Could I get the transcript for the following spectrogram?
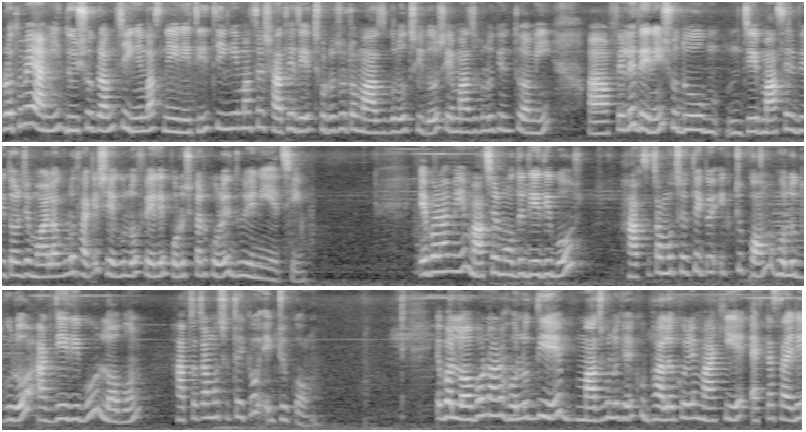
প্রথমে আমি দুইশো গ্রাম চিংড়ি মাছ নিয়ে নিয়েছি। চিংড়ি মাছের সাথে যে ছোট ছোট মাছগুলো ছিল সেই মাছগুলো কিন্তু আমি ফেলে দিইনি। শুধু যে মাছের ভিতর যে ময়লাগুলো থাকে, সেগুলো ফেলে পরিষ্কার করে ধুয়ে নিয়েছি। এবার আমি মাছের মধ্যে দিয়ে দিব হাফ চা চামচের থেকেও একটু কম হলুদ গুঁড়ো আর দিয়ে দিব লবণ, হাফ চা চামচের থেকেও একটু কম। এবার লবণ আর হলুদ দিয়ে মাছগুলোকে খুব ভালো করে মাখিয়ে একটা সাইডে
